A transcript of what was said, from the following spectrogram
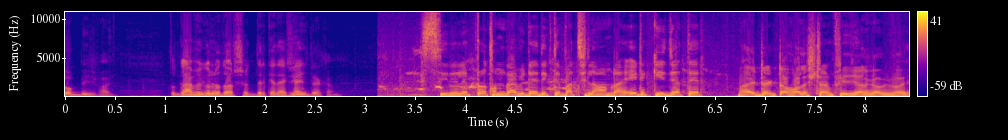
চব্বিশ ভাই। তো গাভিগুলো দর্শকদেরকে দেখাই। দেখান। সিরিয়ালের প্রথম গাভিটাই দেখতে পাচ্ছিলাম আমরা। এটা কি জাতের? ভাই এটা একটা হলস্টাইন ফ্রিজিয়ান ভাই।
